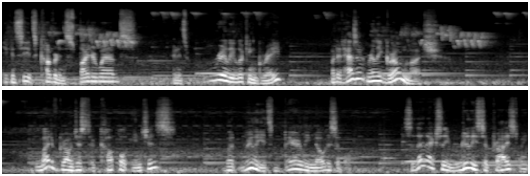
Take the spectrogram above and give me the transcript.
You can see it's covered in spider webs and it's really looking great, but it hasn't really grown much. It might have grown just a couple inches, but really it's barely noticeable. So that actually really surprised me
